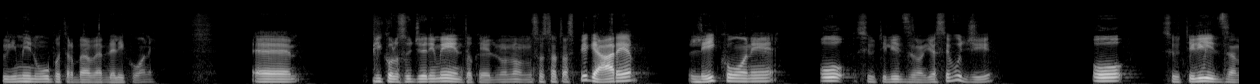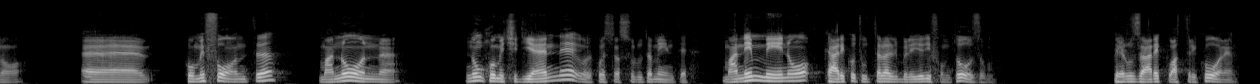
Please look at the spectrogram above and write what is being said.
i menu potrebbero avere delle icone. Eh, piccolo suggerimento che non, non sono stato a spiegare, le icone o si utilizzano gli SVG o si utilizzano eh, come font, ma non, non, come CDN, questo assolutamente, ma nemmeno carico tutta la libreria di Fontosum per usare quattro icone.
